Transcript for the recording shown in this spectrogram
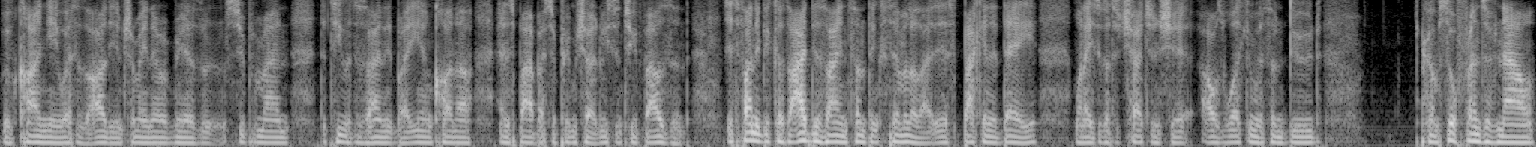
with Kanye West as Ali and Tremaine Ramirez as Superman. The tee was designed by Ian Connor and inspired by Supreme shirt released in 2000. It's funny because I designed something similar like this back in the day when I used to go to church and shit. I was working with some dude who I'm still friends with now,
